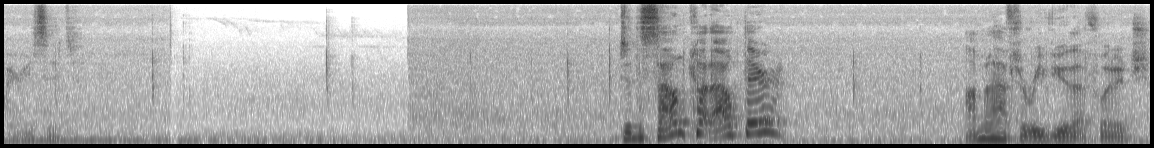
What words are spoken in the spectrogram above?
Where is it? Did the sound cut out there? I'm gonna have to review that footage.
